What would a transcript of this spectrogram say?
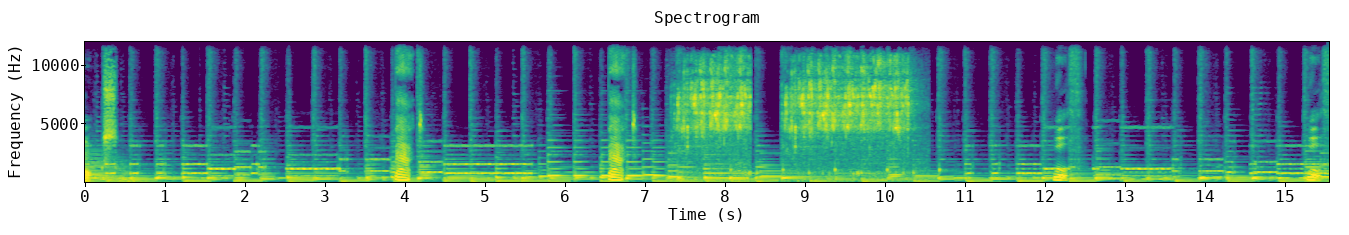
Fox. Bat. Bat. Wolf. Wolf.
